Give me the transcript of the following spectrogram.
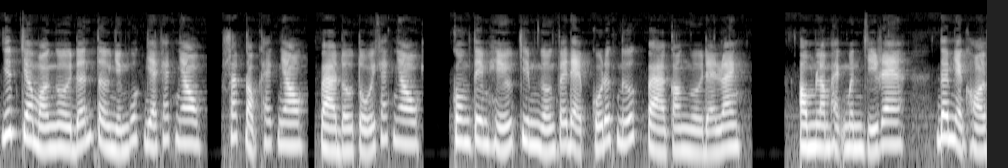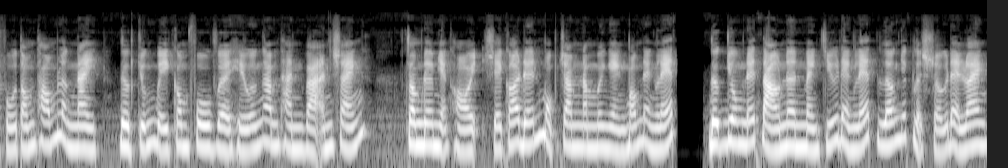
giúp cho mọi người đến từ những quốc gia khác nhau, sắc tộc khác nhau và độ tuổi khác nhau cùng tìm hiểu chiêm ngưỡng vẻ đẹp của đất nước và con người Đài Loan. Ông Lâm Hạc Minh chỉ ra, đêm nhạc hội phụ tổng thống lần này được chuẩn bị công phu về hiệu ứng âm thanh và ánh sáng. Trong đêm nhạc hội sẽ có đến 150.000 bóng đèn LED, được dùng để tạo nên màn chiếu đèn LED lớn nhất lịch sử Đài Loan,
